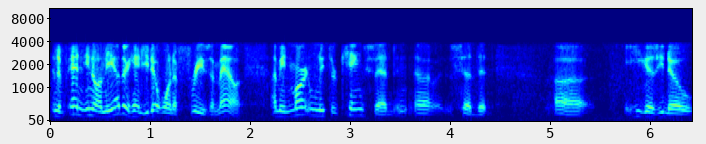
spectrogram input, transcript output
And, if, and you know, on the other hand, you don't want to freeze them out. I mean, Martin Luther King said uh, said that uh, he goes, you know,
